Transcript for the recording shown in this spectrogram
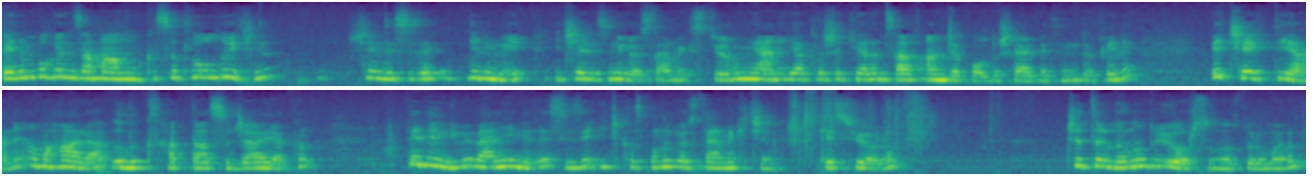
Benim bugün zamanım kısıtlı olduğu için şimdi size dilimleyip içerisini göstermek istiyorum. Yani yaklaşık yarım saat ancak oldu şerbetini dökeli. Ve çekti yani ama hala ılık hatta sıcağa yakın. Dediğim gibi ben yine de size iç kısmını göstermek için kesiyorum. Çıtırlığını duyuyorsunuzdur umarım.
